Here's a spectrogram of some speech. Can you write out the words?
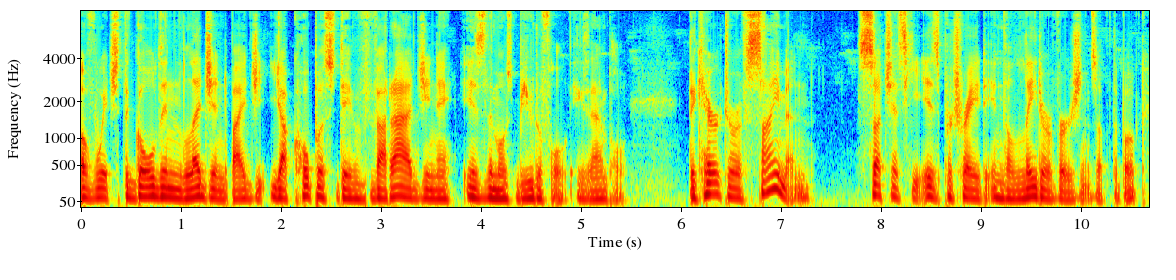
of which the Golden Legend by Jacobus de Voragine is the most beautiful example. The character of Simon, such as he is portrayed in the later versions of the book,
